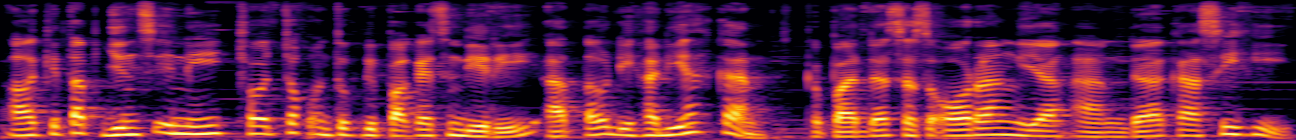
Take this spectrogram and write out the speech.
Alkitab jeans ini cocok untuk dipakai sendiri atau dihadiahkan kepada seseorang yang Anda kasihi.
